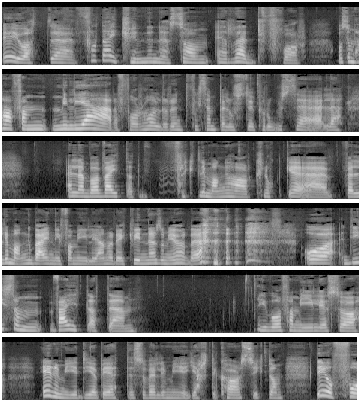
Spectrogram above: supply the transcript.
er jo at eh, for de kvinnene som er redd for og som har familiære forhold rundt f.eks. For osteoporose, eller, eller bare vet at fryktelig mange har knokket eh, veldig mange bein i familien, og det er kvinner som gjør det. og de som vet at um, i vår familie så er det mye diabetes og veldig mye hjerte-karsykdom. Det å få,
